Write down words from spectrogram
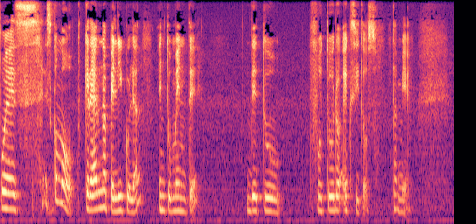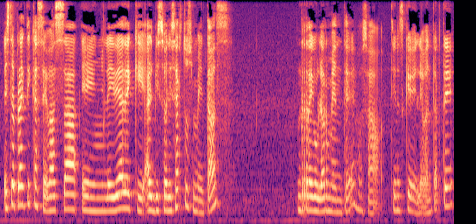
pues es como crear una película en tu mente de tu futuro exitoso también. Esta práctica se basa en la idea de que al visualizar tus metas regularmente, o sea, tienes que levantarte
